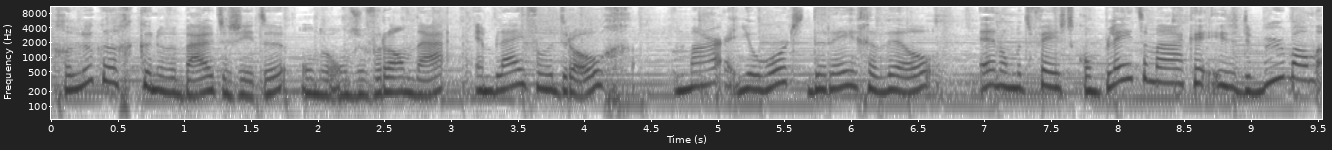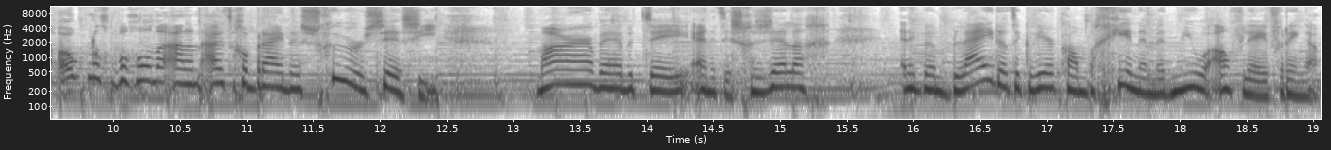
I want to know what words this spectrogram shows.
Gelukkig kunnen we buiten zitten onder onze veranda en blijven we droog. Maar je hoort de regen wel. En om het feest compleet te maken is de buurman ook nog begonnen aan een uitgebreide schuursessie. Maar we hebben thee en het is gezellig. En ik ben blij dat ik weer kan beginnen met nieuwe afleveringen.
